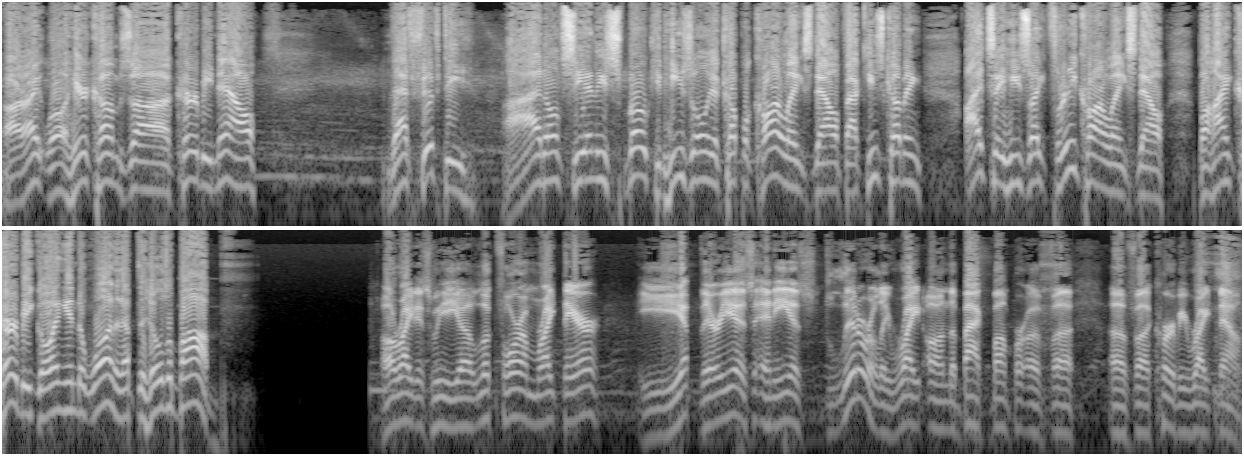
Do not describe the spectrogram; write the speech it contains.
All right. Well, here comes uh, Kirby now that 50, I don't see any smoke, and he's only a couple car lengths now. In fact, he's coming, I'd say he's like three car lengths now behind Kirby going into one and up the hill to Bob. All right, as we uh, look for him right there, yep, there he is, and he is literally right on the back bumper of uh, of uh, Kirby right now.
